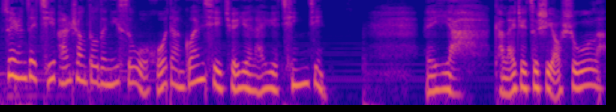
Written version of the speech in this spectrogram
虽然在棋盘上斗得你死我活，但关系却越来越亲近。哎呀，看来这次是要输了。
